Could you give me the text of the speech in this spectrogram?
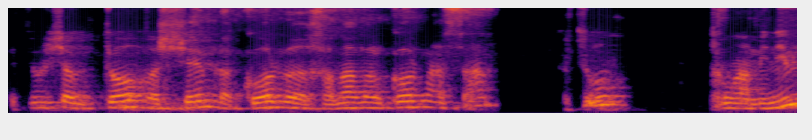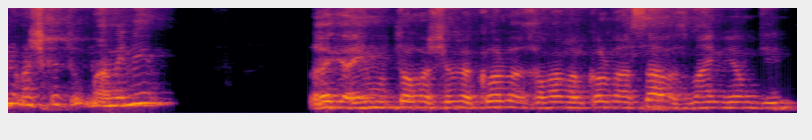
כתוב שם, טוב השם לכל ורחמיו על כל מעשיו. כתוב, אנחנו מאמינים למה שכתוב, מאמינים. רגע, אם הוא טוב השם לכל ורחמיו על כל מעשיו, אז מה עם יום דין?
